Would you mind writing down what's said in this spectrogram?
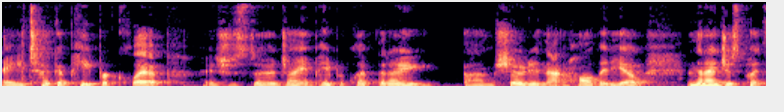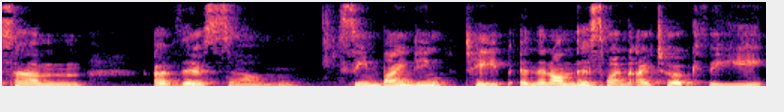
I took a paper clip. It's just a giant paper clip that I um, showed in that haul video. And then I just put some of this um, seam binding tape. And then on this one, I took the,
